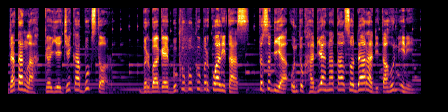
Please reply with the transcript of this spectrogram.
Datanglah ke YJK Bookstore. Berbagai buku-buku berkualitas tersedia untuk hadiah Natal saudara di tahun ini.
